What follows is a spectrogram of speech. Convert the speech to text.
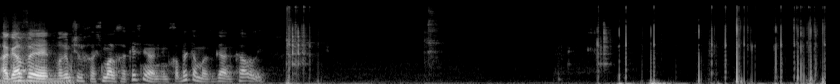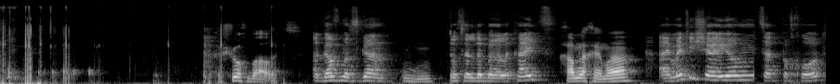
אגב, אה, דברים של חשמל, חכה שנייה, אני מכבה את המזגן, קר לי. קשוח בארץ. אגב מזגן, אתה רוצה לדבר על הקיץ? חם לכם, אה? האמת היא שהיום קצת פחות,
